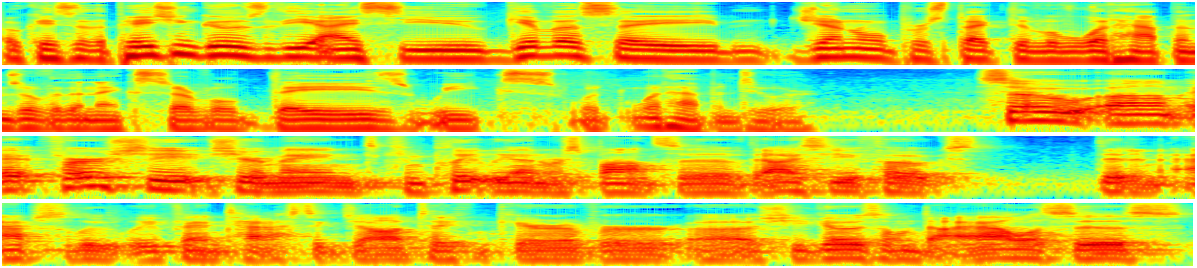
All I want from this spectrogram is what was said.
Okay, so the patient goes to the ICU. Give us a general perspective of what happens over the next several days, weeks. What what happened to her? So um, at first, she she remained completely unresponsive. The ICU folks did an absolutely fantastic job taking care of her. Uh, she goes on dialysis.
